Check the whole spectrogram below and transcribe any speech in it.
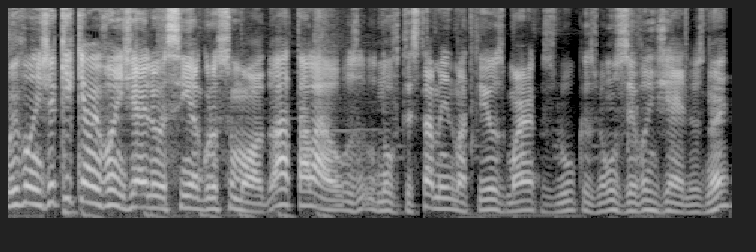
O Evangelho, o que é o Evangelho assim, a grosso modo? Ah, tá lá o Novo Testamento, Mateus, Marcos, Lucas, os Evangelhos, né?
